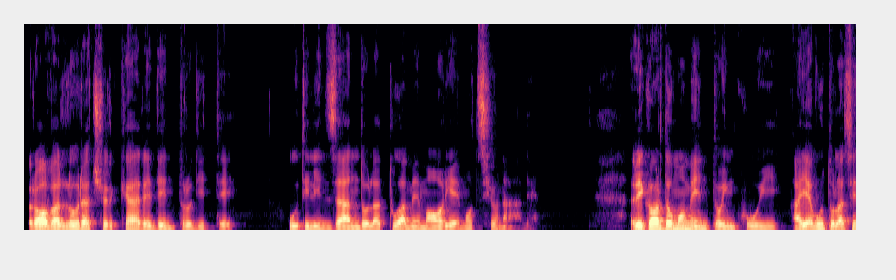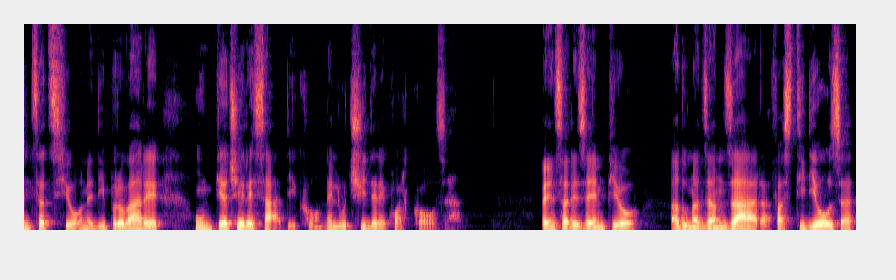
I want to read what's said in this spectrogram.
Prova allora a cercare dentro di te, utilizzando la tua memoria emozionale. Ricorda un momento in cui hai avuto la sensazione di provare un piacere sadico nell'uccidere qualcosa. Pensa ad esempio ad una zanzara fastidiosa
